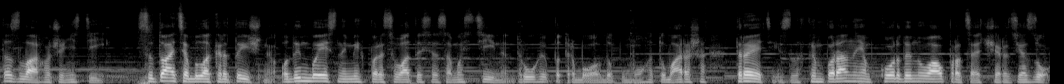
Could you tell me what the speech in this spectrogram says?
та злагодженість дій. Ситуація була критичною. Один боєць не міг пересуватися самостійно, другий потребував допомоги товариша, третій з легким пораненням координував процес через зв'язок.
